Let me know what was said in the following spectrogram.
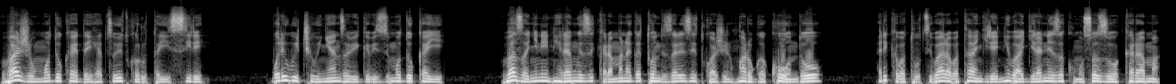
baje mu modoka ya Daihatsu witwa Rutayisire. Wari wiciwe i Nyanza bigabiza imodoka ye. Bazanye n'interahamwe z'ikarama na gatonde zari zitwaje intwaro gakondo ariko abatutsi barabatangiriye ntibagira neza ku musozi wa Karama.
